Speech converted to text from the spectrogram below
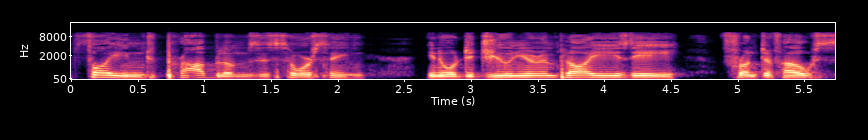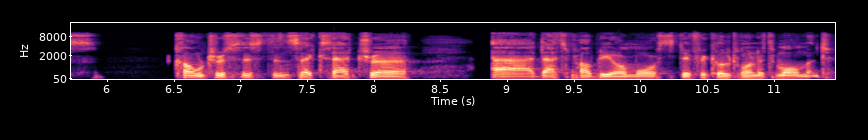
find problems is sourcing, you know, the junior employees, the front of house, counter assistants, etc. Uh, that's probably our most difficult one at the moment.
